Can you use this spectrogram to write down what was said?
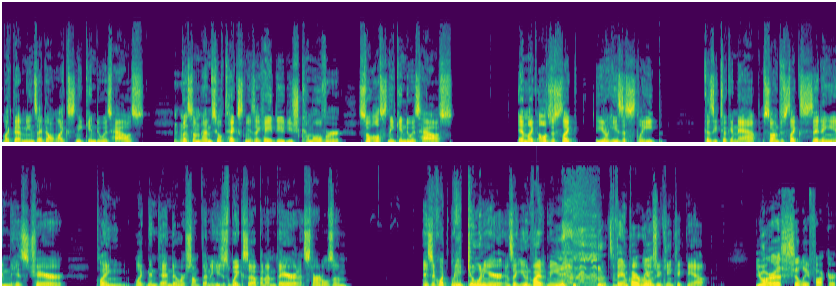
like that means I don't like sneak into his house. Mhm. But sometimes he'll text me. He's like, "Hey, dude, you should come over." So I'll sneak into his house, and like I'll just like you know he's asleep because he took a nap. So I'm just like sitting in his chair playing like Nintendo or something. And he just wakes up and I'm there and it startles him. And he's like, "What? What are you doing here?" And it's like, "You invited me in. it's vampire rules. You, can't kick me out." You are a silly fucker.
